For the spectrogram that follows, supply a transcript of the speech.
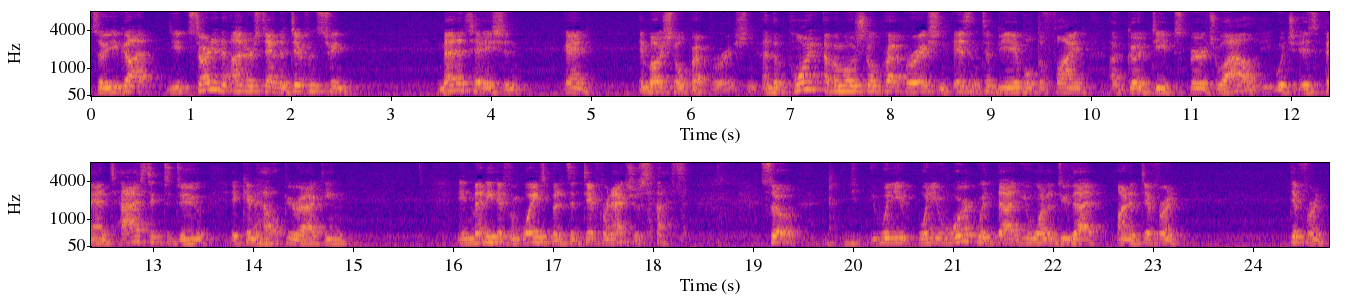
So you got you starting to understand the difference between meditation and emotional preparation. And the point of emotional preparation isn't to be able to find a good deep spirituality, which is fantastic to do. It can help your acting in many different ways, but it's a different exercise. So when you when you work with that, you want to do that on a different different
